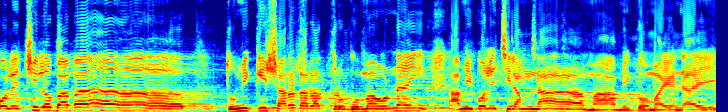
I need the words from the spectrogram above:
বলেছিল, বাবা, তুমি কি সারাটা রাত্র ঘুমাও নাই? আমি বলেছিলাম, না মা, আমি ঘুমাই নাই।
